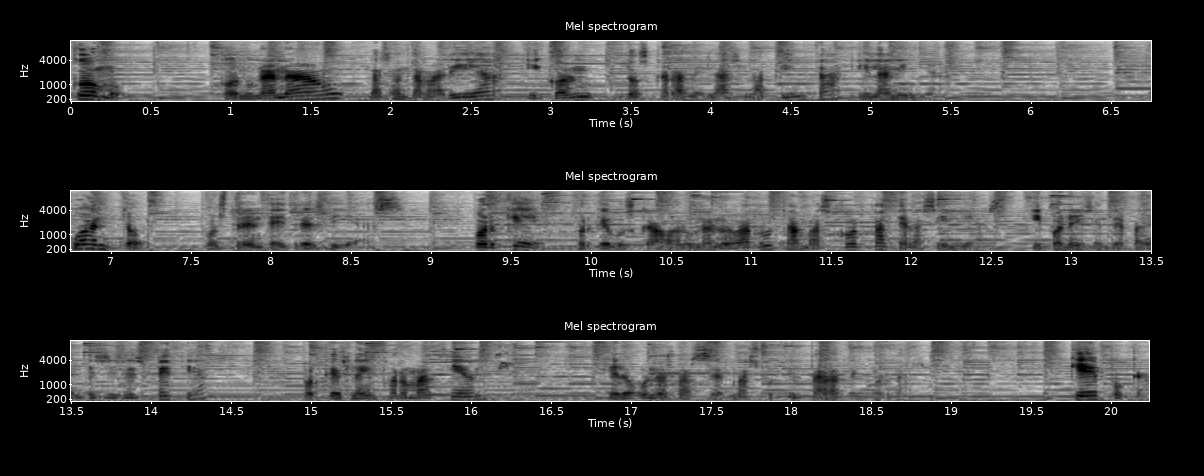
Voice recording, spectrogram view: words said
¿Cómo? Con una nao, la Santa María y con dos carabelas, la Pinta y la Niña. ¿Cuánto? Pues 33 días. ¿Por qué? Porque buscaban una nueva ruta más corta hacia las Indias. Y ponéis entre paréntesis especias porque es la información que luego nos va a ser más útil para recordar. ¿Qué época?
